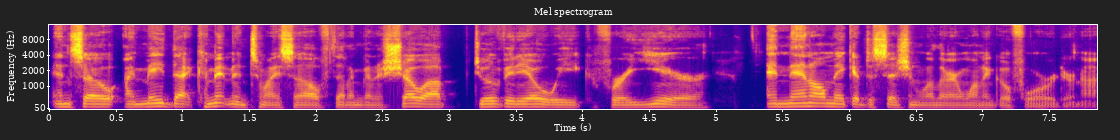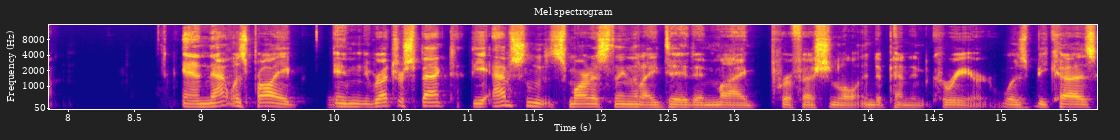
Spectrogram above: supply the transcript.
And so I made that commitment to myself that I'm going to show up, do a video a week for a year, and then I'll make a decision whether I want to go forward or not. And that was probably Mm. in retrospect, the absolute smartest thing that I did in my professional independent career was because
